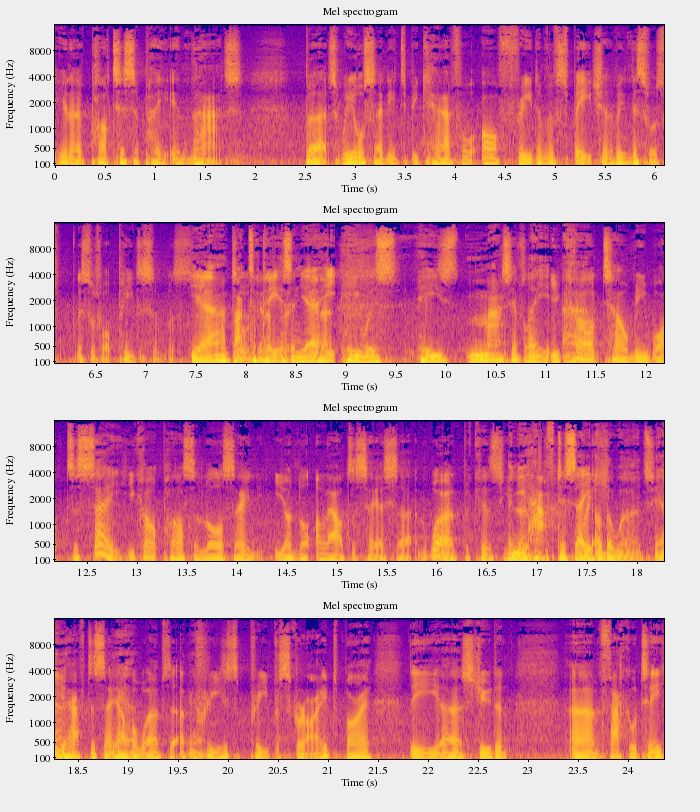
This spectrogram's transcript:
you know, participate in that. But we also need to be careful of freedom of speech. And I mean, this was this was what Peterson was. uh, Yeah, back to Peterson. you Yeah, know. he, he was. He's massively. You uh, can't tell me what to say. You can't pass a law saying you're not allowed to say a certain word because you and know, you have to say we- other words. Yeah, You have to say Yeah. other words that are Yeah. pre pre prescribed by the uh, student um, faculty.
